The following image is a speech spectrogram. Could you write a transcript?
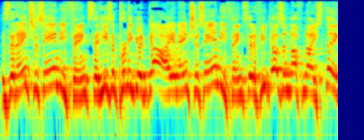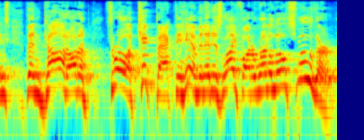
is that anxious Andy thinks that he's a pretty good guy, and anxious Andy thinks that if he does enough nice things, then God ought to throw a kickback to him and that his life ought to run a little smoother.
